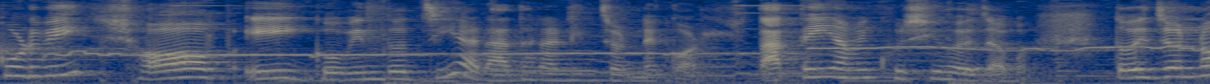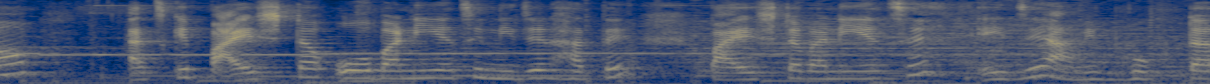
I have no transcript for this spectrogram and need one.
করবি, সব এই গোবিন্দজি আর রাধারানীর জন্যে কর, তাতেই আমি খুশি হয়ে যাব। তো ওই জন্য আজকে পায়েসটা ও বানিয়েছে নিজের হাতে, পায়েসটা বানিয়েছে, এই যে আমি ভোগটা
